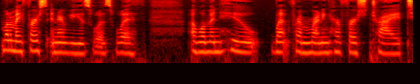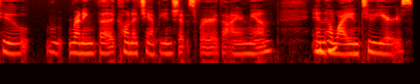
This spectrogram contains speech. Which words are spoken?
one of my first interviews was with a woman who went from running her first tri to running the Kona Championships for the Ironman in mm-hmm. Hawaii in 2 years.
